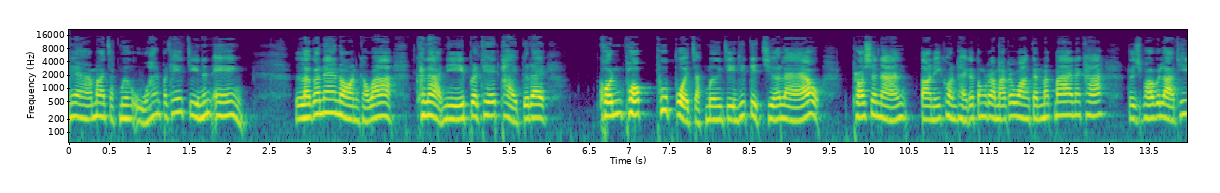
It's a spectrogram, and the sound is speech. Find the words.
เนี่ยฮะมาจากเมืองอู่ฮั่นประเทศจีนนั่นเอง แล้วก็แน่นอนค่ะว่า ขณะนี้ประเทศไทยก็ได้ค้นพบผู้ป่วยจากเมืองจีนที่ติดเชื้อแล้ว เพราะฉะนั้นตอนนี้คนไทยก็ต้องระมัดระวังกันมากๆนะคะ โดยเฉพาะเวลาที่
